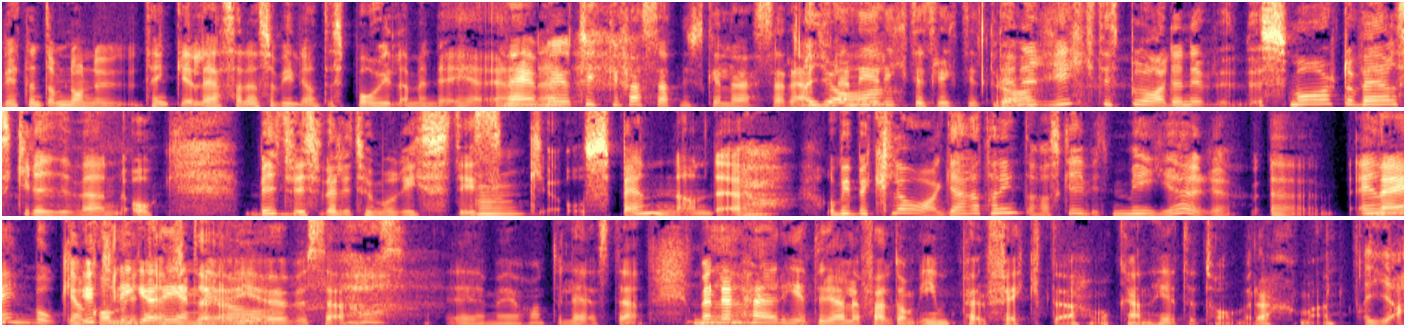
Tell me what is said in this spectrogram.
vet inte om någon nu tänker läsa den så vill jag inte spoila men det är en... Nej, men eh, jag tycker fast att ni ska läsa den. Ja. Den är riktigt, riktigt bra. Den är riktigt bra, den är smart och välskriven och bitvis väldigt humoristisk Mm. och spännande. Och vi beklagar att han inte har skrivit mer. Uh, en Nej, bok har kommit Ytterligare en efter. är Ja. översatt. Eh, Men jag har inte läst den. Men Nej. den här heter i alla fall De imperfekta och han heter Tom Rachman. Ja,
